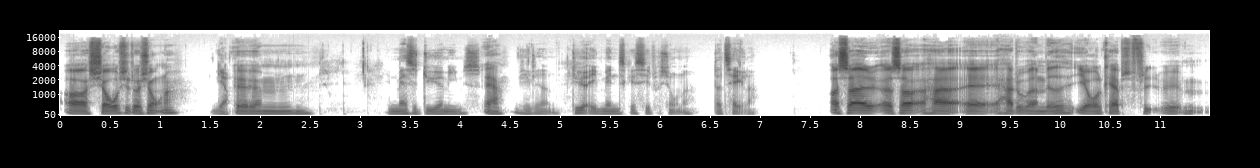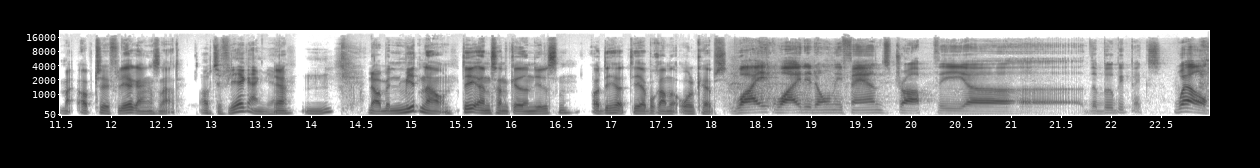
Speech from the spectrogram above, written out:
og sjove situationer. Ja. Øhm, en masse dyre memes. Ja. I virkeligheden. Dyr i menneskesituationer, der taler. Og så, og så har, øh, har du været med i All Caps fl- øh, op til flere gange snart. Op til flere gange, ja. ja. Mm-hmm. Nå, men mit navn, det er Anton Gade Nielsen, og det her, det er programmet All Caps. Why, why did OnlyFans drop the, uh, the booby pics? Well,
